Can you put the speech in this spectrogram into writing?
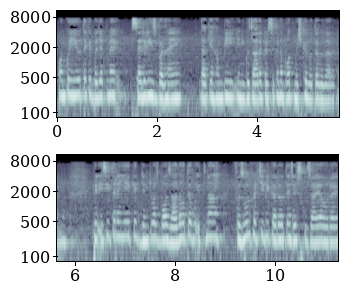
اور ان کو یہ ہوتا ہے کہ بجٹ میں سیلریز بڑھائیں تاکہ ہم بھی یعنی گزارا کر سکیں بہت مشکل ہوتا ہے گزارا کرنا۔ پھر اسی طرح یہ کہ جن کے پاس بہت زیادہ ہوتا ہے، وہ اتنا فضول خرچی بھی کر رہے ہوتے ہیں، رسک ضائع ہو رہا ہے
